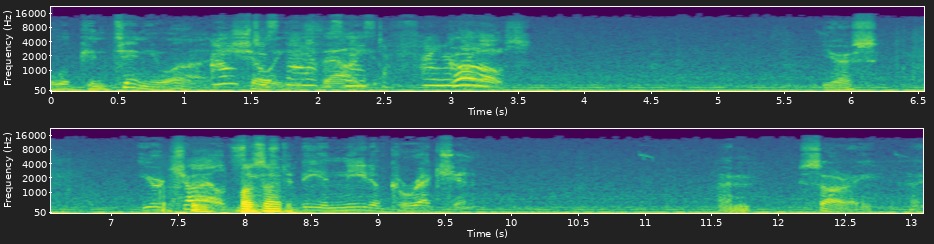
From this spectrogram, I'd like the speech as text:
will continue on, I just showing thought his it was value. nice. Carlos! Yes? Your Господи, child seems базарь. to be in need of correction. I'm sorry. I,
